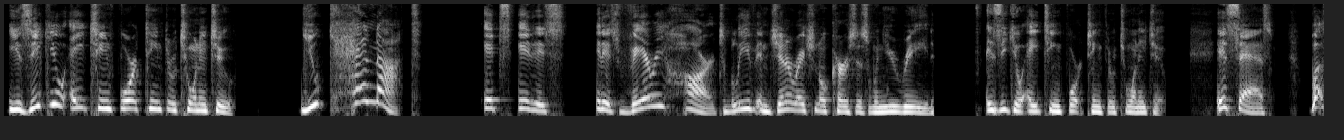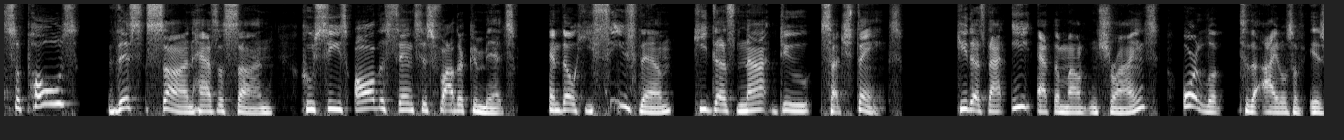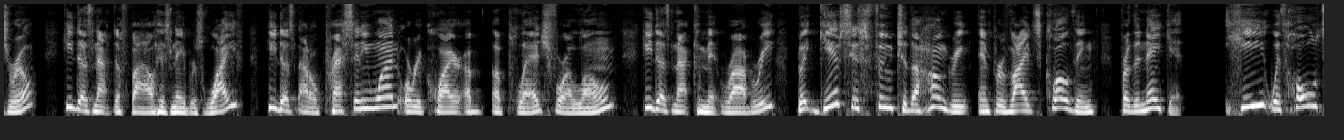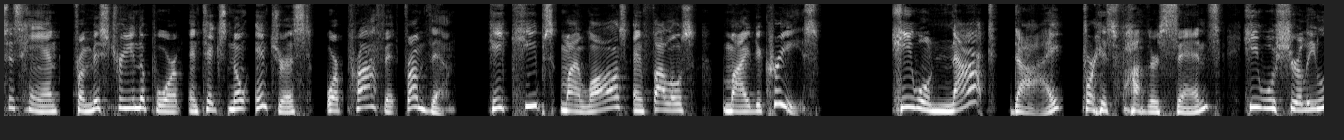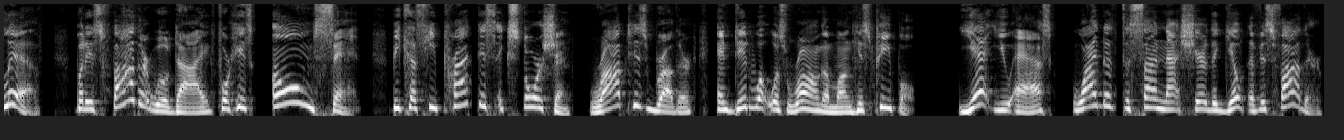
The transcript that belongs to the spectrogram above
Ezekiel 18, 14 through 22. You cannot. It's it is it is very hard to believe in generational curses when you read Ezekiel 18, 14 through 22. It says, But suppose this son has a son who sees all the sins his father commits, and though he sees them, he does not do such things. He does not eat at the mountain shrines or look to the idols of Israel. He does not defile his neighbor's wife. He does not oppress anyone or require a, a, pledge for a loan. He does not commit robbery, but gives his food to the hungry and provides clothing for the naked. He withholds his hand from mistreating the poor and takes no interest or profit from them. He keeps my laws and follows my decrees. He will not die for his father's sins. He will surely live. But his father will die for his own sin because he practiced extortion, robbed his brother, and did what was wrong among his people. Yet you ask, why does the son not share the guilt of his father?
